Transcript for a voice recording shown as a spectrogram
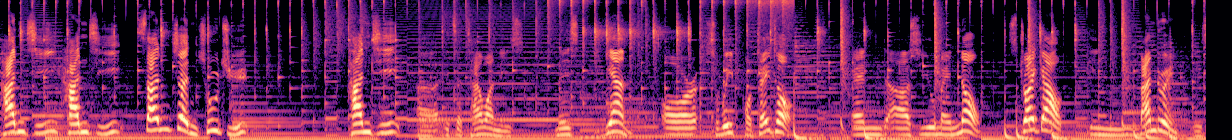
韩吉韩吉三振出局。韩吉, uh, it's a Taiwanese, means yam or sweet potato. And as you may know, strikeout in Mandarin is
